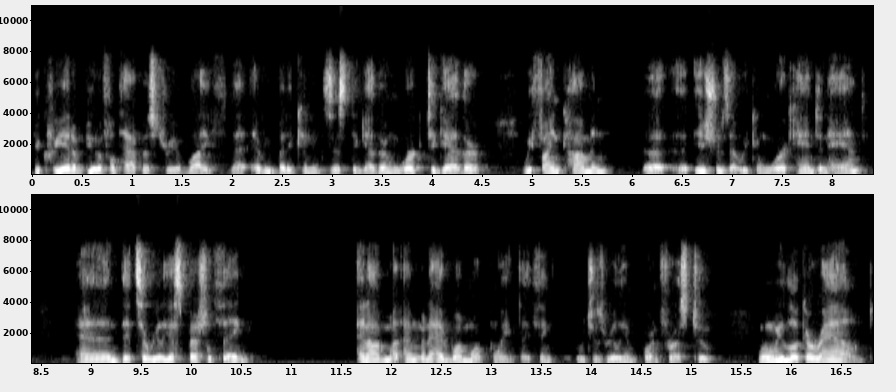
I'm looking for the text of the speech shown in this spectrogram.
you create a beautiful tapestry of life that everybody can exist together and work together. We find common uh, issues that we can work hand in hand, and it's a really a special thing. And I'm, I'm going to add one more point, I think, which is really important for us too. When we look around,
